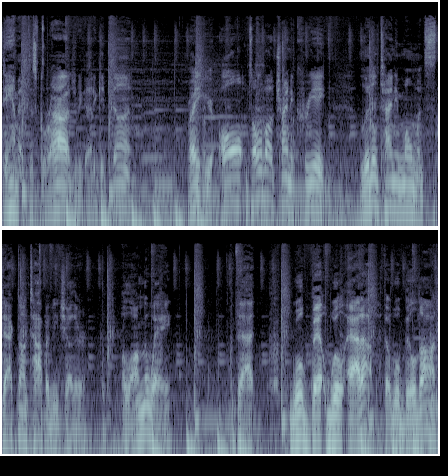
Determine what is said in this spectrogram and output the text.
damn it, this garage, we got to get done, right? You're all, it's all about trying to create little tiny moments stacked on top of each other along the way that will be, will add up that will build on.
